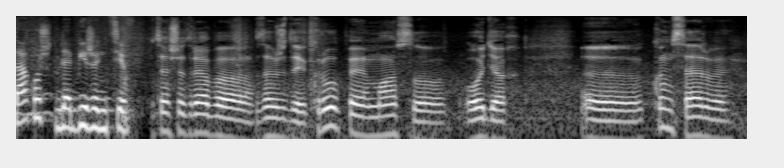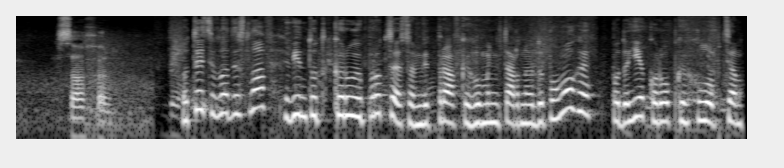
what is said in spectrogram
також для біженців. Те, що треба завжди крупи, масло, одяг, е, консерви, сахар. Отець Владислав, він тут керує процесом відправки гуманітарної допомоги, подає коробки хлопцям.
